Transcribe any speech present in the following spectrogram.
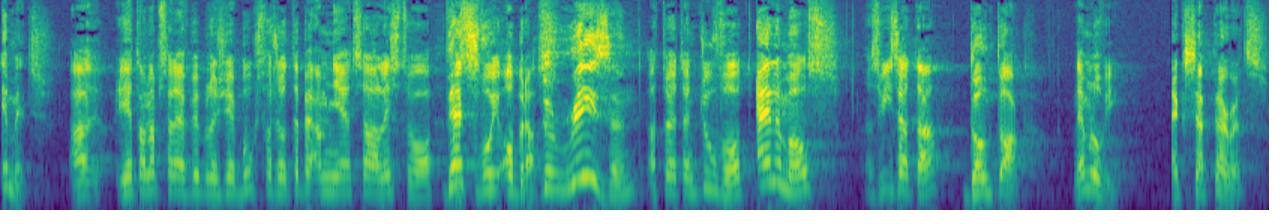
image. a je to napsané v Bibli, že Bůh stvořil tebe a mě, celé lidstvo, ve svůj obraz. the reason A to je ten důvod, animals zvířata don't talk, nemluví, except parrots,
